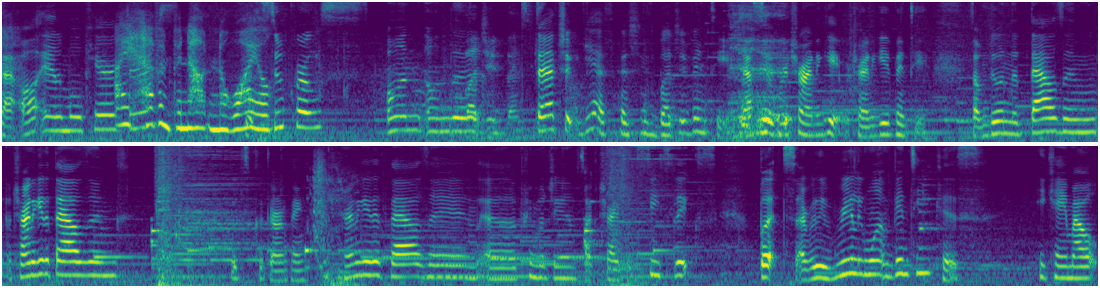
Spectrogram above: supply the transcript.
got all animal characters. I haven't been out in a while. Sucrose on on the Budget Venti. statue. Yes, because she's budget venti. That's what we're trying to get. We're trying to get venti. So I'm doing the thousand. I'm trying to get a thousand. Oops, click on thing. trying to get a thousand uh, Primogems. So I tried with C6, but I really, really want venti because he came out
